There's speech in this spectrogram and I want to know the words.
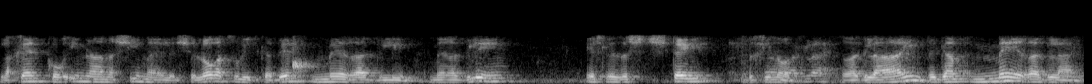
לכן קוראים לאנשים האלה שלא רצו להתקדם מרגלים. מרגלים, יש לזה שתי בחינות, רגליים, רגליים וגם מרגליים.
